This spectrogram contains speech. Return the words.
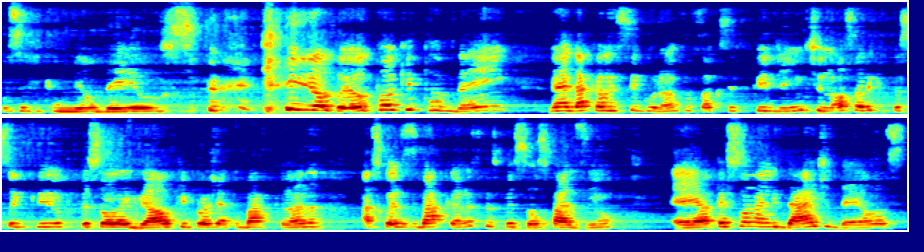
você fica, meu Deus, que eu tô, eu tô aqui também né, dá aquela insegurança, só que você fica, gente, nossa, olha que pessoa incrível, que pessoa legal, que projeto bacana, as coisas bacanas que as pessoas faziam, é, a personalidade delas.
